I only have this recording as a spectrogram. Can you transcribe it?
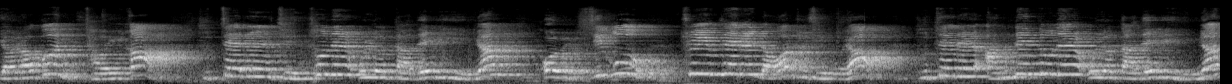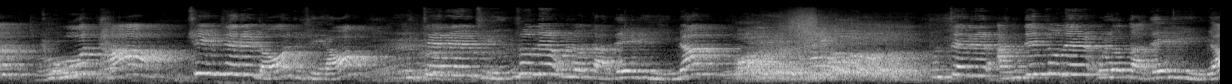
여러분, 저희가 부채를 진 손을 올렸다 내리면 얼씨구 추임새를 넣어주시고요. 부채를 안 든 손을 올렸다 내리면 좋다 추임새를 넣어주세요. 부채를 진 손을 올렸다 내리면 부채를 안 든 손을 올렸다 내리면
